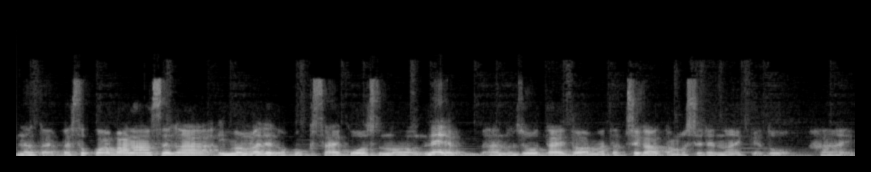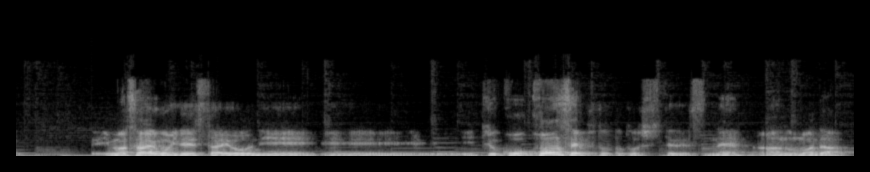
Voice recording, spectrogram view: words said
なんかやっぱりそこはバランスが今までの国際コースのね、あの状態とはまた違うかもしれないけど、はい。今最後に出てたように、えー、一応こうコンセプトとしてですね、あのまだ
